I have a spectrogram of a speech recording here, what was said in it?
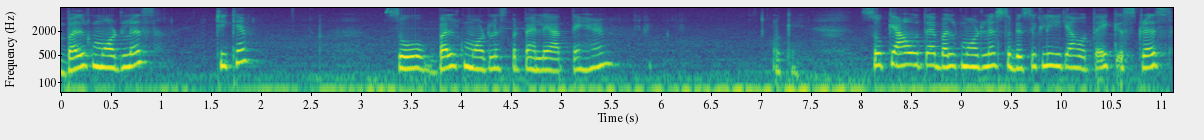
बल्क मॉडल्स ठीक है? सो बल्क मॉडल्स पर पहले आते हैं. ओके okay. सो so, क्या होता है बल्क मॉडल्स तो बेसिकली ये क्या होता है? एक स्ट्रेस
